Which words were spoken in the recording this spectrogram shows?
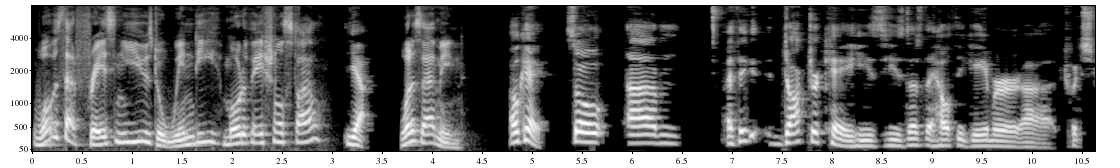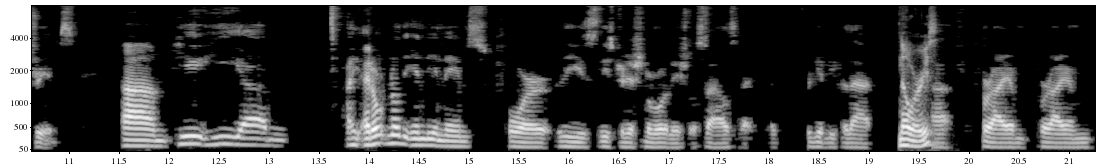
what was that phrasing you used? A windy motivational style? Yeah. What does that mean? Okay. So, um, I think Dr. K, he's, he's does the healthy gamer, uh, Twitch streams. Um, he, he, um, I, I don't know the Indian names for these, these traditional motivational styles. Forgive me for that. No worries. Uh, for I am, for I am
